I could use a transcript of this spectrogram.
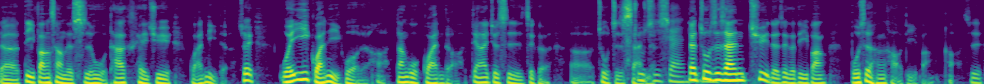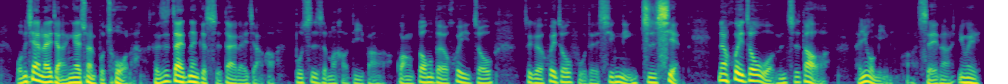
呃地方上的事务，他可以去管理的。所以唯一管理过的哈，当过官的啊，应该就是这个呃祝枝山。祝枝山，但祝枝山去的这个地方不是很好的地方，哈，是我们现在来讲应该算不错了。可是，在那个时代来讲哈，不是什么好地方啊。广东的惠州，这个惠州府的兴宁知县，那惠州我们知道啊。很有名啊，谁呢？因为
